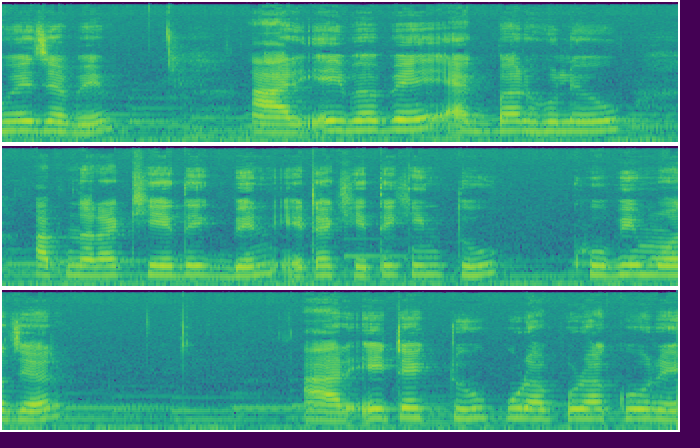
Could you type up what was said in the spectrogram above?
হয়ে যাবে। আর এইভাবে একবার হলেও আপনারা খেয়ে দেখবেন, এটা খেতে কিন্তু খুবই মজার। আর এটা একটু পুরা পুরা করে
